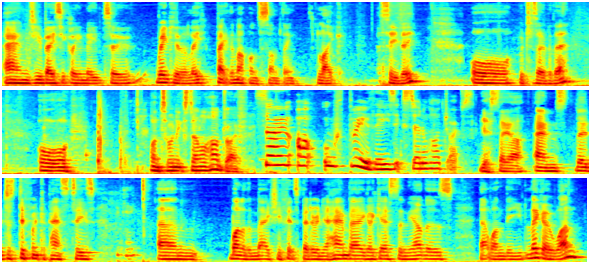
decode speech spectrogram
and you basically need to regularly back them up onto something like a CD, or which is over there, or onto an external hard drive. So are all three of these external hard drives? Yes, they are, and they're just different capacities. Okay. Um, one of them actually fits better in your handbag, I guess, than the others. That one, the Lego one,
